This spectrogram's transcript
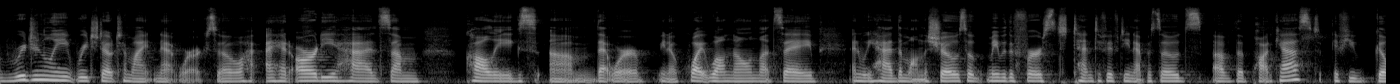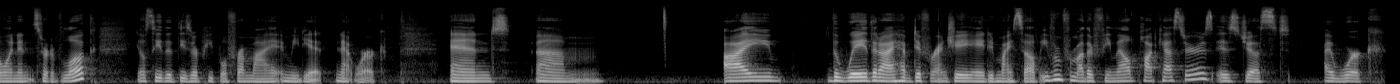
originally reached out to my network. So I had already had some colleagues um, that were, you know, quite well known, let's say, and we had them on the show. So maybe the first 10 to 15 episodes of the podcast, if you go in and sort of look, you'll see that these are people from my immediate network. And um, I the way that I have differentiated myself, even from other female podcasters, is just I work.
